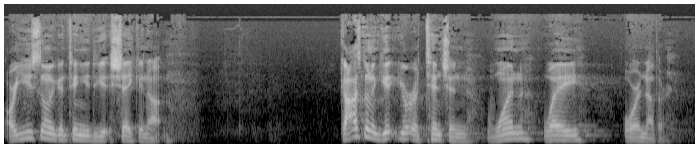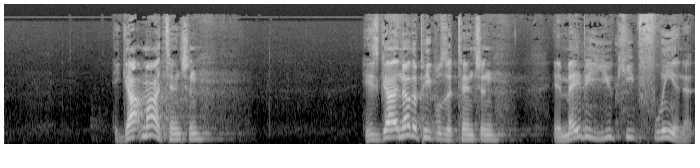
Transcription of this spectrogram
Or are you just going to continue to get shaken up? God's going to get your attention one way or another. He got my attention. He's gotten other people's attention. And maybe you keep fleeing it.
